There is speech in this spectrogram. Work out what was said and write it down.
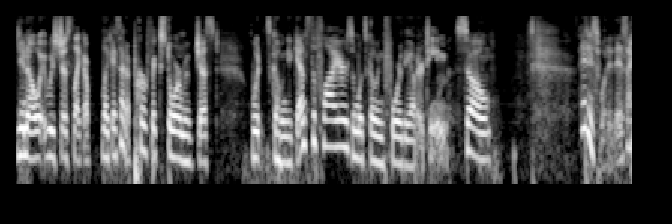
You know, it was just like a like I said, a perfect storm of just what's going against the Flyers and what's going for the other team. So it is what it is. I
